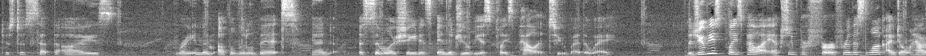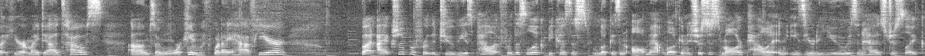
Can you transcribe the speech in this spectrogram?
just to set the eyes, brighten them up a little bit. And a similar shade is in the Juvia's Place palette too, by the way. The Juvia's Place palette I actually prefer for this look. I don't have it here at my dad's house, um, so I'm working with what I have here. But I actually prefer the Juvia's palette for this look because this look is an all matte look and it's just a smaller palette and easier to use and has just like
